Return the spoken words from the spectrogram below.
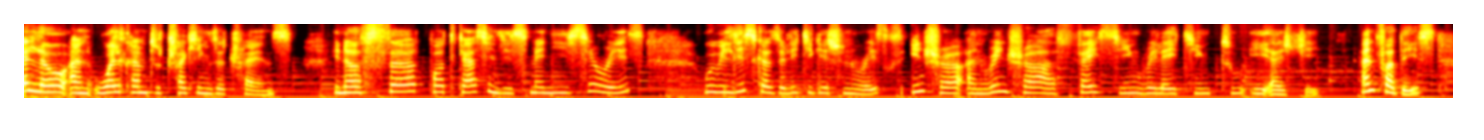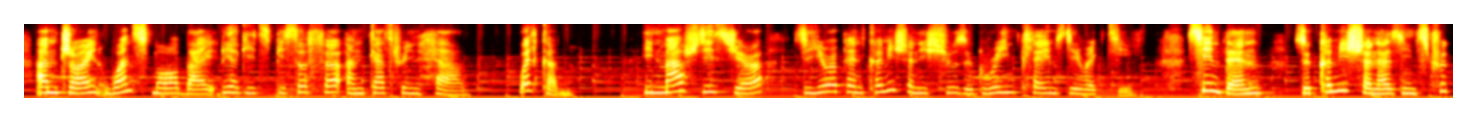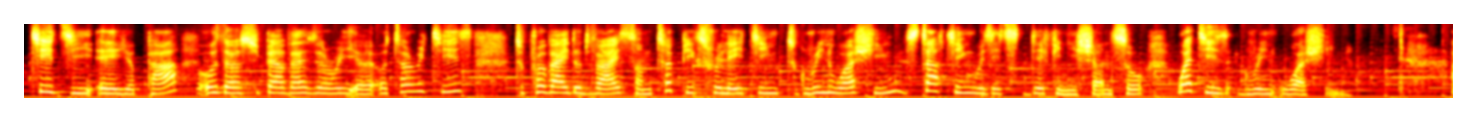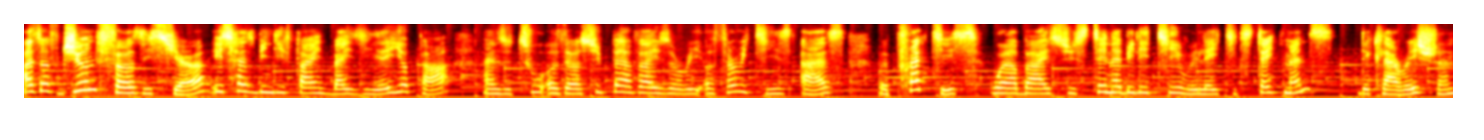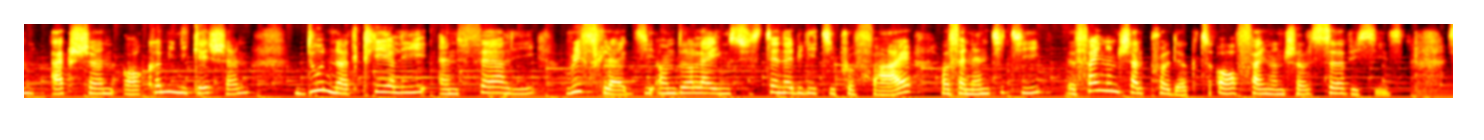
Hello and welcome to Tracking the Trends. In our third podcast in this mini series, we will discuss the litigation risks insurer and reinsurer are facing relating to ESG. And for this, I'm joined once more by Birgit Spiesshofer and Katherine Harle. Welcome. In March this year, the European Commission issued the Green Claims Directive. Since then, the Commission has instructed the EIOPA, other supervisory uh, authorities, to provide advice on topics relating to greenwashing, starting with its definition. So, what is greenwashing? As of June 1st this year, it has been defined by the EIOPA and the two other supervisory authorities as a practice whereby sustainability related statements, declaration, action, or communication do not clearly and fairly reflect the underlying sustainability profile of an entity, a financial product, or financial services.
